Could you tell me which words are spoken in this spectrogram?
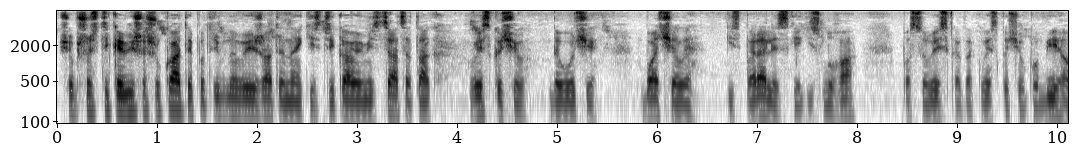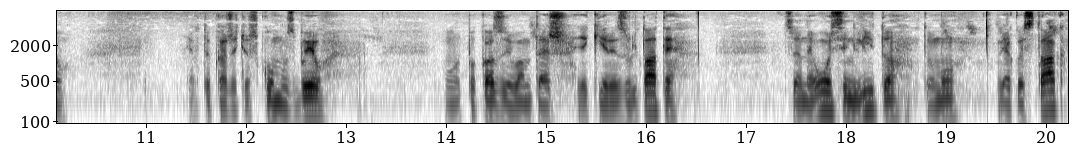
Щоб щось цікавіше шукати, потрібно виїжджати на якісь цікаві місця. Це так, вискочив, де очі бачили, якісь перелізки, якісь луга, пасовиська, так вискочив, побігав. Як то кажуть, оскому збив. От, показую вам теж, які результати. Це не осінь, літо, тому якось так.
